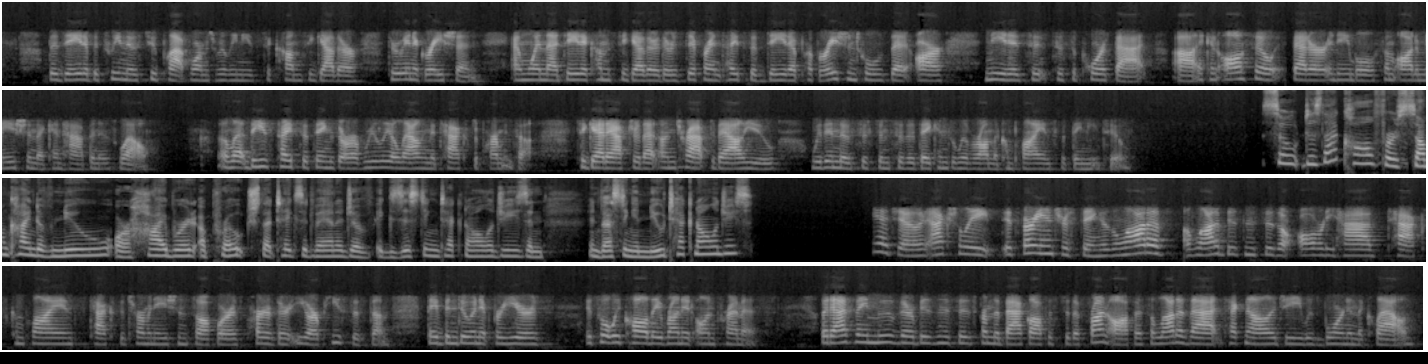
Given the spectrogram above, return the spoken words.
the data between those two platforms really needs to come together through integration. And when that data comes together, there's different types of data preparation tools that are needed to, to support that. Uh, it can also better enable some automation that can happen as well. These types of things are really allowing the tax department to, to get after that untrapped value within those systems so that they can deliver on the compliance that they need to. So, does that call for some kind of new or hybrid approach that takes advantage of existing technologies and investing in new technologies? Yeah, Joan. Actually, it's very interesting. There's a lot of a lot of businesses already have tax compliance, tax determination software as part of their ERP system. They've been doing it for years. It's what we call they run it on premise. But as they move their businesses from the back office to the front office, a lot of that technology was born in the cloud.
